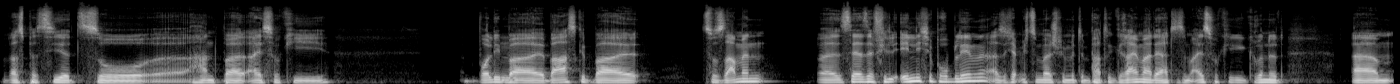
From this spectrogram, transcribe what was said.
was passiert, so äh, Handball, Eishockey, Volleyball, Basketball zusammen. Äh, sehr, sehr viele ähnliche Probleme. Also ich habe mich zum Beispiel mit dem Patrick Reimer, der hat es im Eishockey gegründet, ähm,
